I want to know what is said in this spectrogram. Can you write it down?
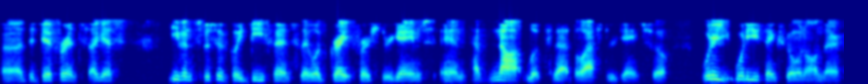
uh, the difference? I guess even specifically defense, they looked great first three games and have not looked that the last three games. So what do you what do you think's going on there?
